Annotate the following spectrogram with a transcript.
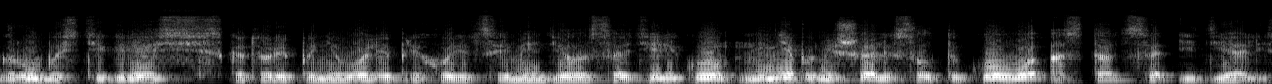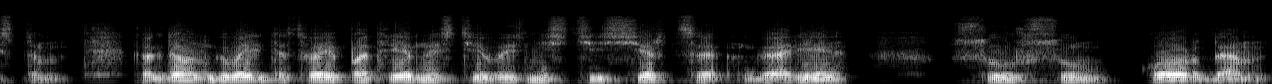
грубость и грязь, с которой поневоле приходится иметь дело сатирику, не помешали Салтыкову остаться идеалистом. Когда он говорит о своей потребности вознести сердце горе, Сурсум Корда,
